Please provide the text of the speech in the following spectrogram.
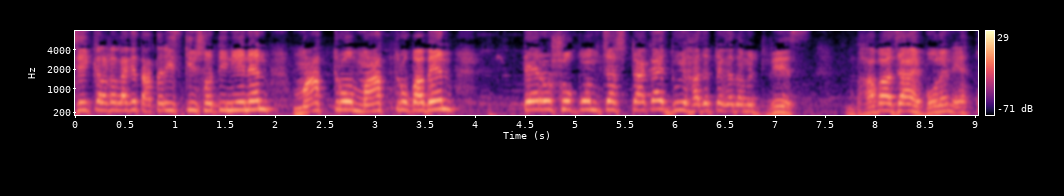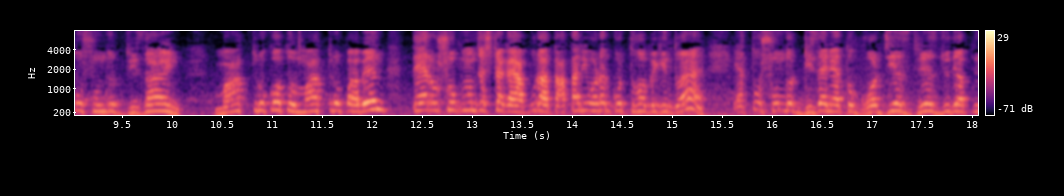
যেই কালারটা লাগে, তাড়াতাড়ি স্ক্রিনশট দিয়ে নিয়ে নেন। মাত্র মাত্র পাবেন তেরোশো পঞ্চাশ টাকায় দুই হাজার টাকা দামের ড্রেস ভাবা যায়, বলেন, এত সুন্দর ডিজাইন মাত্র কত? মাত্র পাবেন তেরোশো পঞ্চাশ টাকায় আপুরা, তাড়াতাড়ি অর্ডার করতে হবে কিন্তু হ্যাঁ? এত সুন্দর ডিজাইন এত গর্জিয়াস ড্রেস যদি আপনি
